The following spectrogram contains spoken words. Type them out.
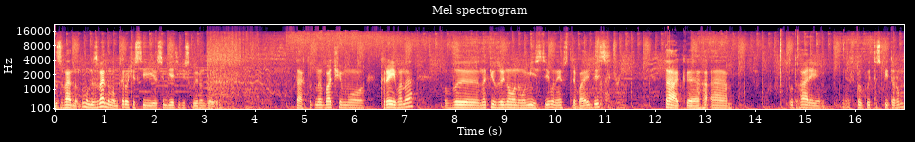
з Веном. Ну, не з Веномом, коротше, з цією симбіотичною ерундою. Так, тут ми бачимо Крейвена в напівзруйнованому місті. Вони стрибають десь. Так, е, га- е, тут Гаррі е, спілкується з Пітером.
